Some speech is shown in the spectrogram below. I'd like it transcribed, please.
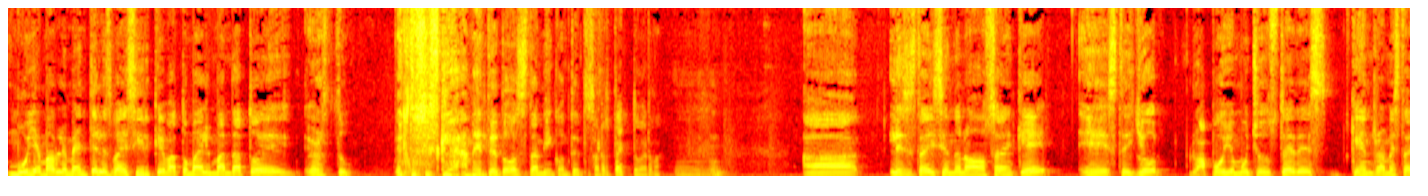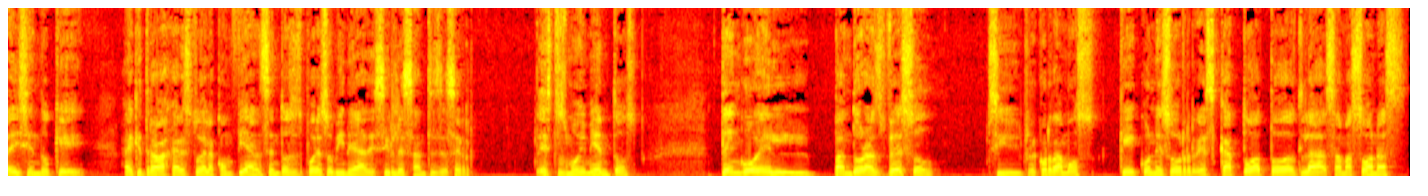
muy amablemente les va a decir que va a tomar el mandato de Earth 2. Entonces claramente todos están bien contentos al respecto, ¿verdad? Ah, les está diciendo, no, ¿saben qué? Este, yo lo apoyo mucho de ustedes. Kendra me está diciendo que hay que trabajar esto de la confianza, entonces por eso vine a decirles antes de hacer estos movimientos. Tengo el Pandora's Vessel, si recordamos que con eso rescató a todas las amazonas,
